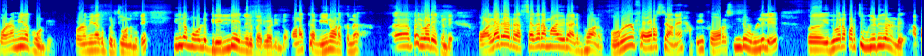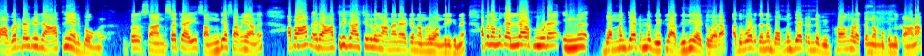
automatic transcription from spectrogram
പുഴമീനൊക്കെ കൊണ്ടുവരും. പുഴമീനൊക്കെ പിടിച്ചു കൊണ്ടുവന്നിട്ട് ഇതിന്റെ മുകളിൽ ഗ്രില്ല് ചെയ്യുന്ന ഒരു പരിപാടി ഉണ്ട് ഉണക്ക മീൻ ഉണക്കുന്ന പരിപാടിയൊക്കെ ഉണ്ട്. വളരെ രസകരമായ ഒരു അനുഭവമാണ്. ഫുൾ ഫോറസ്റ്റ് ആണ്. അപ്പൊ ഈ ഫോറസ്റ്റിന്റെ ഉള്ളിൽ ഇതുപോലെ കുറച്ച് വീടുകളുണ്ട്. അപ്പൊ അവരുടെ ഒരു രാത്രി അനുഭവങ്ങൾ. ഇപ്പൊ സൺസെറ്റ് ആയി സന്ധ്യ സമയമാണ് അപ്പൊ ആ രാത്രി കാഴ്ചകൾ കാണാനായിട്ട് നമ്മൾ വന്നിരിക്കുന്നത് അപ്പൊ നമുക്ക് എല്ലാവർക്കും കൂടെ ഇന്ന് ബൊമ്മൻചേട്ടന്റെ വീട്ടിൽ അതിഥിയായിട്ട് വരാം. അതുപോലെ തന്നെ ബൊമ്മൻചേട്ടന്റെ വിഭവങ്ങളൊക്കെ നമുക്കൊന്ന് കാണാം.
